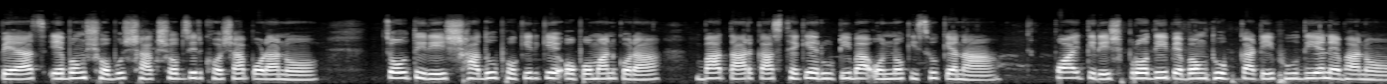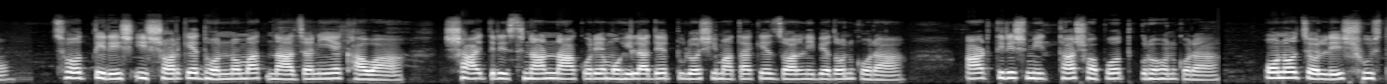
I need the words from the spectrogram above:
পেঁয়াজ এবং সবুজ শাকসবজির খোসা পোড়ানো। চৌত্রিশ, সাধু ফকিরকে অপমান করা বা তার কাছ থেকে রুটি বা অন্য কিছু কেনা। পঁয়ত্রিশ, প্রদীপ এবং ধূপকাঠি ফু দিয়ে নেভানো। ছত্রিশ, ঈশ্বরকে ধন্যবাদ না জানিয়ে খাওয়া। সাঁত্রিশ স্নান না করে মহিলাদের তুলসী মাতাকে জল নিবেদন করা। আটত্রিশ মিথ্যা শপথ গ্রহণ করা। উনচল্লিশ সুস্থ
